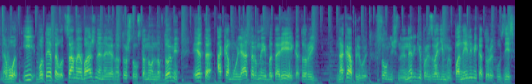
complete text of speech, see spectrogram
Вот. И вот это вот самое важное, наверное, то, что установлено в доме, это аккумуляторные батареи, которые накапливают солнечную энергию, производимую панелями, которых вот здесь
